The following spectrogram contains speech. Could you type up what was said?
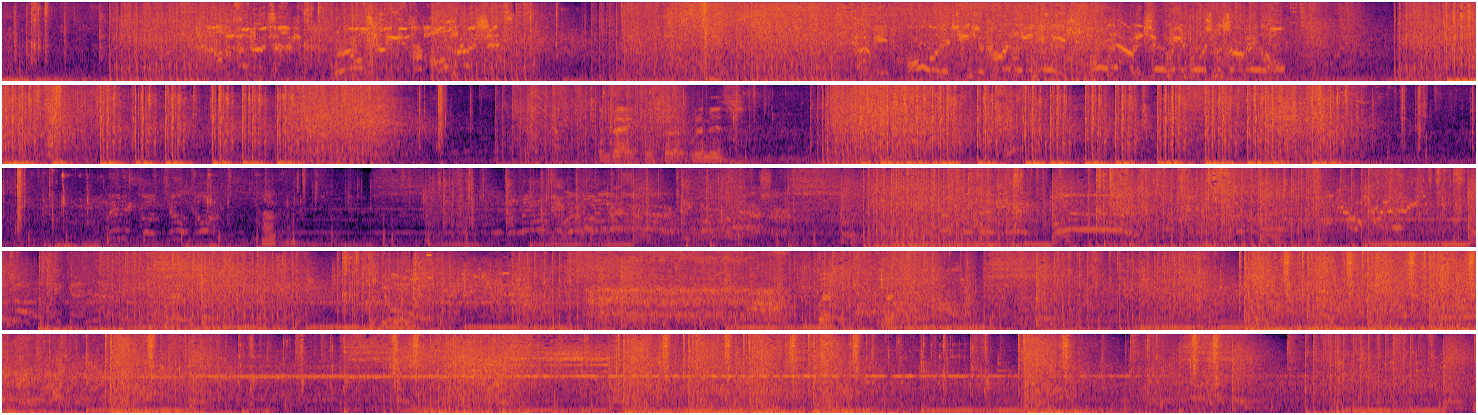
Alpha's under attack. We're all coming in from all directions. Copy. All other teams are currently engaged. Hold out until reinforcements are available. I'm back. What's up? What I miss? Okay.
